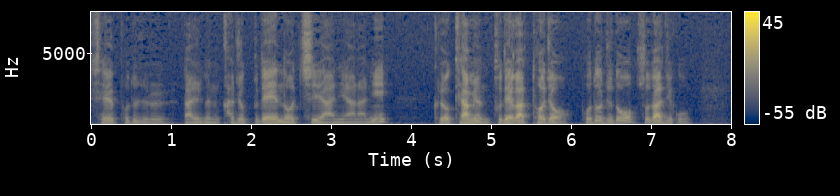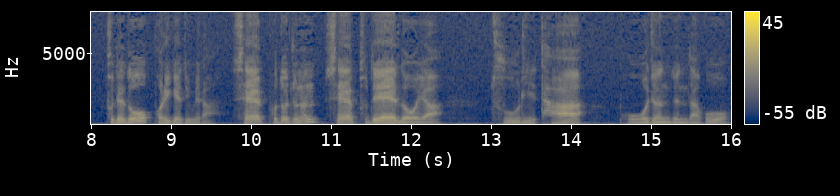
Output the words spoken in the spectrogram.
새 포도주를 낡은 가죽 부대에 넣지 아니하나니 그렇게 하면 부대가 터져 포도주도 쏟아지고 부대도 버리게 됨이라. 새 포도주는 새 부대에 넣어야 둘이 다 보존된다고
